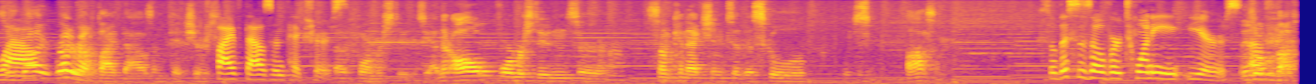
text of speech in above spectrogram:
So Wow. probably right around 5,000 pictures 5,000 pictures. of former students. Yeah, and they're all former students or some connection to the school, which is awesome. So this is over 20 years. This is over about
